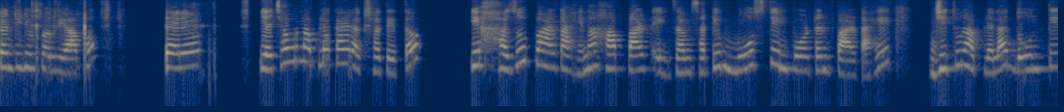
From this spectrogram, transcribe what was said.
कंटिन्यू करूया आपण. तर याच्यावरून आपल्या काय लक्षात येतं? की हा जो पार्ट आहे ना हा पार्ट एक्झामसाठी मोस्ट इम्पॉर्टंट पार्ट आहे जिथून आपल्याला दोन ते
